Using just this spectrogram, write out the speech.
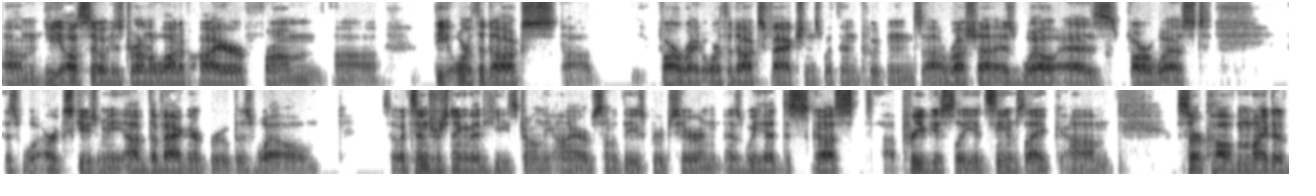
Um, he also has drawn a lot of ire from uh, the Orthodox, uh, far right Orthodox factions within Putin's uh, Russia, as well as far west as well, or excuse me, of the Wagner group as well. So it's interesting that he's drawn the ire of some of these groups here. And as we had discussed uh, previously, it seems like um, Surkov might have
